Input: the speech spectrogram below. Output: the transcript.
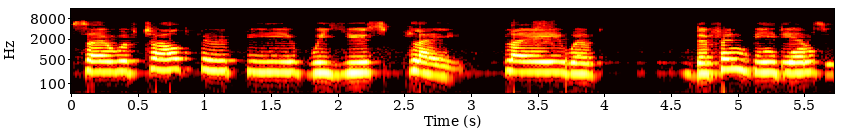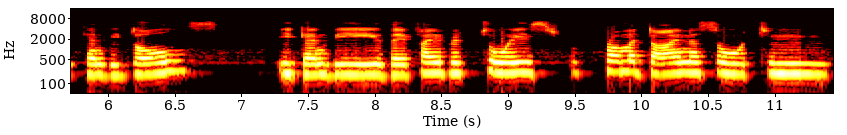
So with child therapy, we use play. Play with different mediums. It can be dolls. It can be their favorite toys, from a dinosaur to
